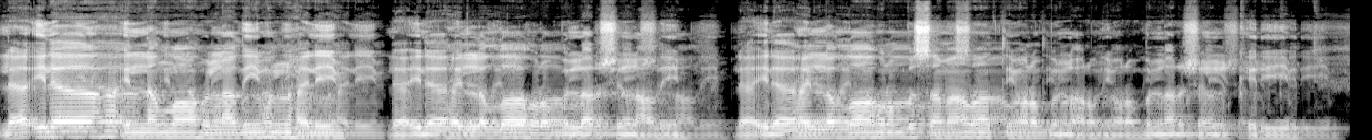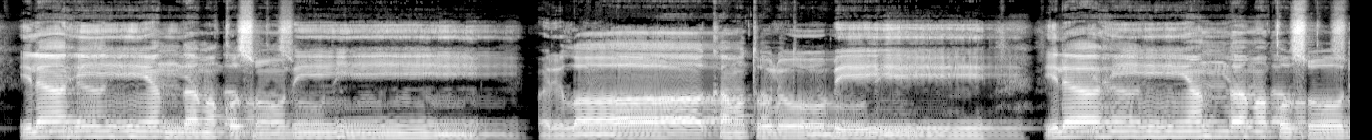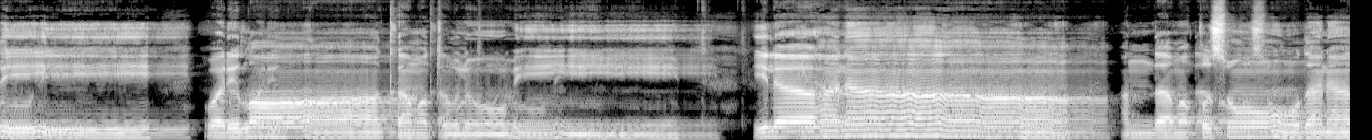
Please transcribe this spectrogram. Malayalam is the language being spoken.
لا إله إلا الله العظيم الحليم. لا إله إلا الله رب العرش العظيم. لا إله إلا الله رب السماوات ورب الأرض ورب العرش الكريم. إلهي أنت مقصودي. ورضاك مطلوبي إلهي أنت مقصودي. ورضاك مطلوبي إلهنا أنت مقصودنا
